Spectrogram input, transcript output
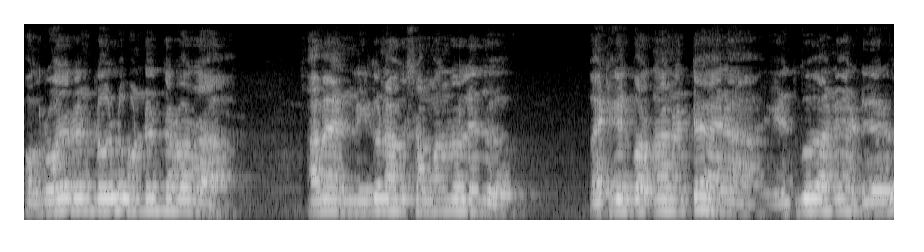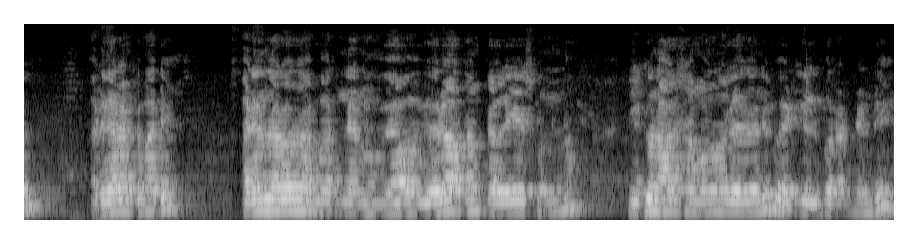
ఒక రోజు రెండు రోజులు ఉండిన తర్వాత ఆమె నీకు నాకు సంబంధం లేదు బయటికి వెళ్ళిపోతున్నానంటే ఆయన ఎందుకు అని అడిగారు. అడిగారంట మరి. అడిగిన తర్వాత మరి నేను వేరే అతను పెళ్ళి చేసుకున్నాను. నీకు నాకు సంబంధం లేదని బయటికి వెళ్ళిపోరంటండి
